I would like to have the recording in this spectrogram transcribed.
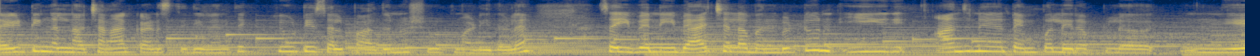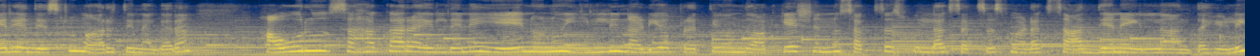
ಲೈಟಿಂಗಲ್ಲಿ ನಾವು ಚೆನ್ನಾಗಿ ಕಾಣಿಸ್ತಿದ್ದೀವಿ ಅಂತ ಕ್ಯೂಟಿ ಸ್ವಲ್ಪ ಅದನ್ನು ಶೂಟ್ ಮಾಡಿದ್ದಾಳೆ. ಸೊ ಇವನ್ ಈ ಬ್ಯಾಚ್ ಎಲ್ಲ ಬಂದ್ಬಿಟ್ಟು ಈ ಆಂಜನೇಯ ಟೆಂಪಲ್ ಇರೋ ಪ್ಲ ಏರಿಯಾದ ಹೆಸರು ಮಾರುತಿ ನಗರ. ಅವರು ಸಹಕಾರ ಇಲ್ಲದೇ ಏನೂ ಇಲ್ಲಿ ನಡೆಯೋ ಪ್ರತಿಯೊಂದು ಅಕೇಶನ್ನು ಸಕ್ಸಸ್ಫುಲ್ಲಾಗಿ ಸಕ್ಸಸ್ ಮಾಡೋಕ್ಕೆ ಸಾಧ್ಯನೇ ಇಲ್ಲ ಅಂತ ಹೇಳಿ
